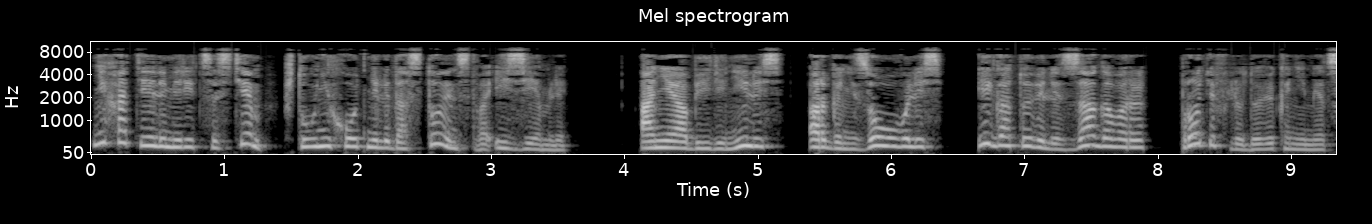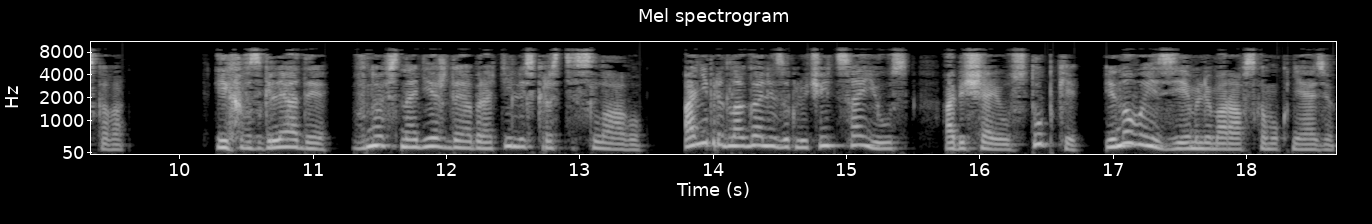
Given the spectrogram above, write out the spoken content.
не хотели мириться с тем, что у них отняли достоинства и земли. Они объединились, организовывались и готовили заговоры против Людовика Немецкого. Их взгляды вновь с надеждой обратились к Ростиславу. Они предлагали заключить союз, обещая уступки и новые земли маравскому князю.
